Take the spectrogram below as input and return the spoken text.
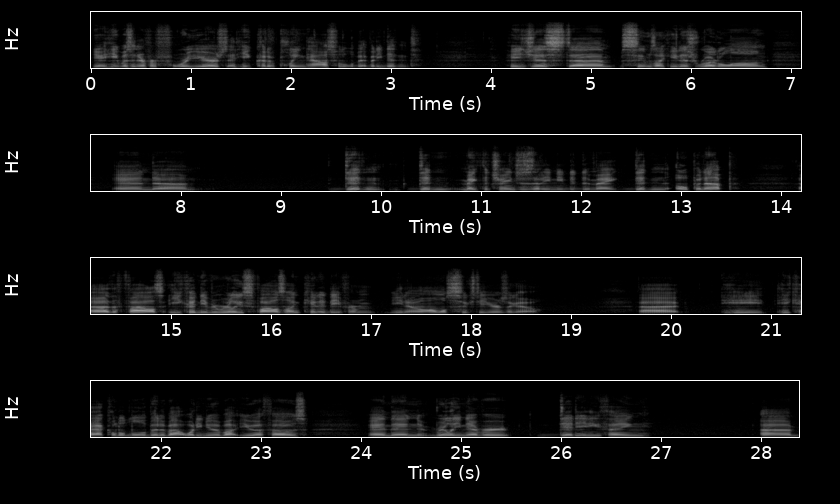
Yeah, he was in there for four years, and he could have cleaned house a little bit, but he didn't. He just um, seems like he just rode along and um, didn't didn't make the changes that he needed to make. Didn't open up uh, the files. He couldn't even release files on Kennedy from you know almost 60 years ago. Uh, he he cackled a little bit about what he knew about UFOs, and then really never did anything um,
